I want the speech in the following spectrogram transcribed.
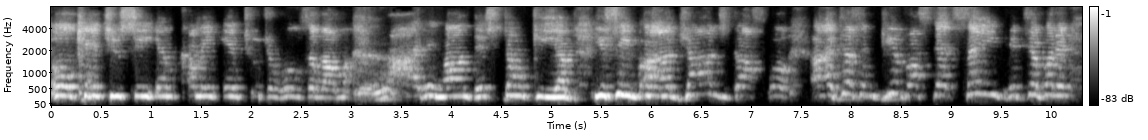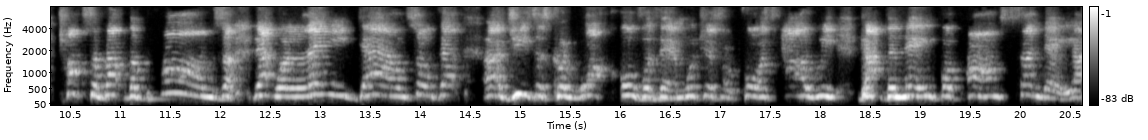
Oh, can't you see him coming into Jerusalem, riding on this donkey? Um, you see, uh, John's gospel uh, doesn't give us that same picture, but it talks about the palms that were laid down so that uh, Jesus could walk over them, which is, of course, how we got the name for Palm Sunday. Uh,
